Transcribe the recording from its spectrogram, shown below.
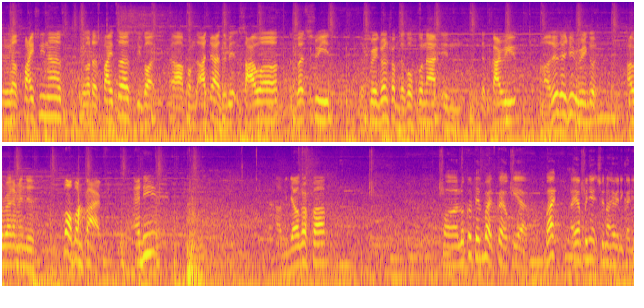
You got spiciness, you got the spices, you got uh, from the achar it's a bit sour, a bit sweet, the fragrance from the coconut in the curry. Uh, this is actually really good. I would recommend this. 4.5. Eddie, videographer, For local taste bud, it's quite okay. ah. But ayam penyet should not have any curry.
